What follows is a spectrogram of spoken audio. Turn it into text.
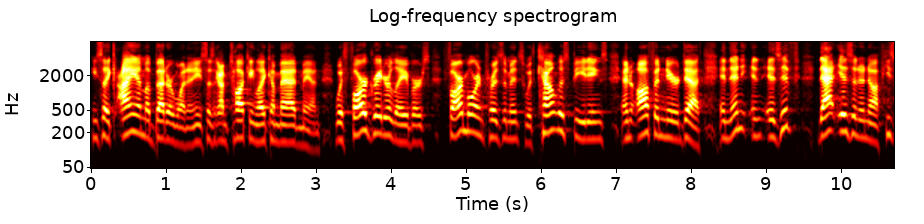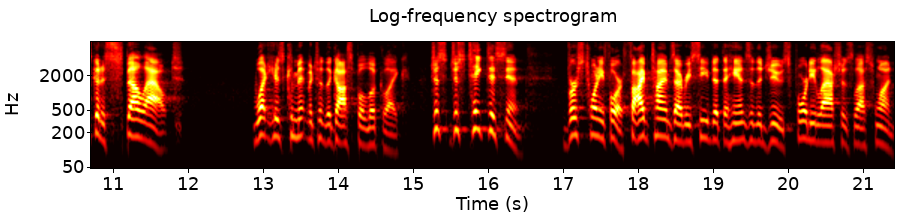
He's like, I am a better one. And he says, I'm talking like a madman, with far greater labors, far more imprisonments, with countless beatings, and often near death. And then, and as if that isn't enough, he's going to spell out what his commitment to the gospel looked like. Just, just take this in. Verse 24 Five times I received at the hands of the Jews 40 lashes less one.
